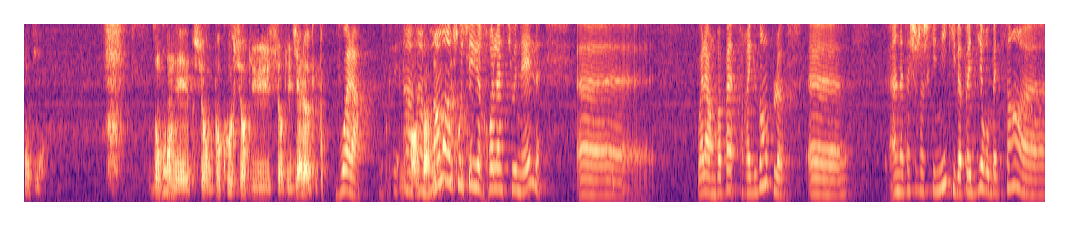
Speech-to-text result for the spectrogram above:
Ok. Donc, on est sur, beaucoup sur du, sur du dialogue. Voilà. vraiment un côté relationnel. Euh, voilà, on va pas, par exemple, un attaché de recherche clinique, il ne va pas dire au médecin euh,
